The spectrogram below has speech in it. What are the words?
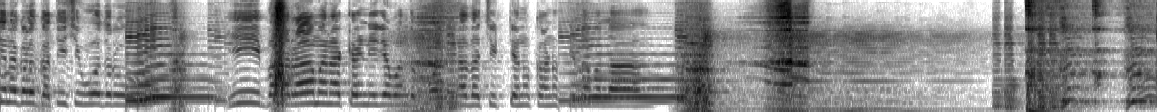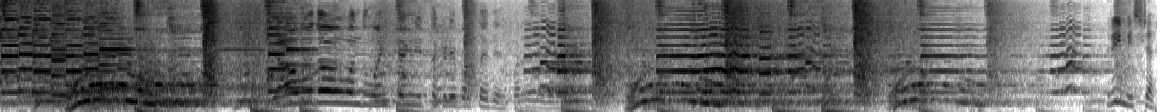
ದಿನಗಳು ಗತಿಸಿ ಹೋದರು ಈ ಬಲರಾಮನ ಕಣ್ಣಿಗೆ ಒಂದು ಬಣ್ಣದ ಚಿಟ್ಟೆನು ಕಾಣುತ್ತಿಲ್ಲವಲ್ಲ ಯಾವುದೋ ಒಂದು ಒಂಟೆ ಇತ್ತ ಕಡೆ ಬರ್ತಾ ಇದೆ. ರೀ ಮಿಸ್ಟರ್,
